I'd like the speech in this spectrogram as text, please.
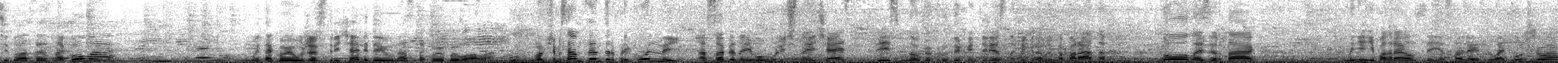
Ситуация знакомая, мы такое уже встречали, да и у нас такое бывало. В общем, сам центр прикольный, особенно его уличная часть. Здесь много крутых, интересных игровых аппаратов. Но лазертаг мне не понравился и оставляет желать лучшего.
